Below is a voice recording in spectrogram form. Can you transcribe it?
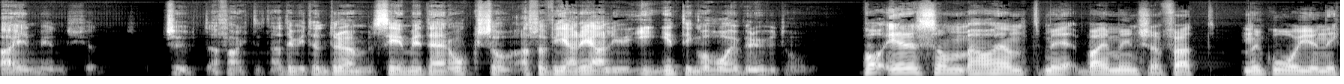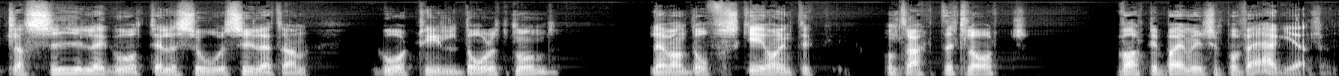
Bayern München slutar faktiskt. Det hade blivit en drömsemi där också. Alltså Villarreal är ju ingenting att ha överhuvudtaget. Vad är det som har hänt med Bayern München? För att nu går ju Niklas Syle, går till, eller Syle går till Dortmund. Lewandowski har inte kontraktet klart. Vart är Bayern München på väg egentligen?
